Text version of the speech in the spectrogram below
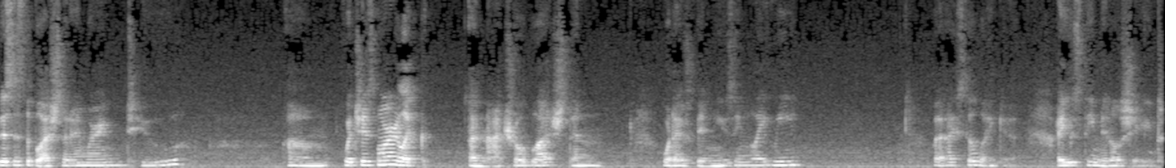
This is the blush that I'm wearing too. Um, which is more like a natural blush than what I've been using lately. But I still like it. I use the middle shade.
